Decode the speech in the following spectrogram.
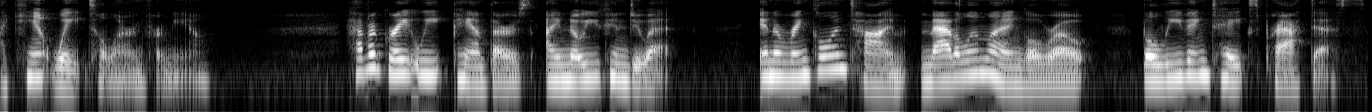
I can't wait to learn from you. Have a great week, Panthers. I know you can do it. In A Wrinkle in Time, Madeleine L'Engle wrote, Believing takes practice.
